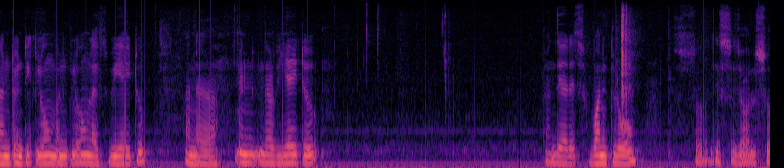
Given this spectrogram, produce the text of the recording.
and 20 kilo ohm 1 kilo ohm like vi2 and uh, in the vi2 and there is 1 kilo ohm so this is also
